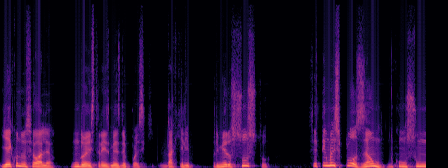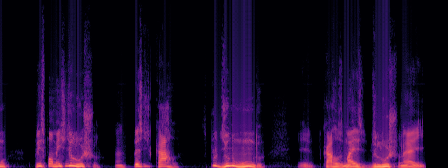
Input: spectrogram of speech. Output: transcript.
E aí, quando você olha um, dois, três meses depois daquele primeiro susto, você tem uma explosão do consumo, principalmente de luxo. Né? Preço de carro explodiu no mundo. E carros mais de luxo, né? E,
